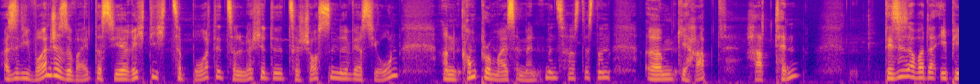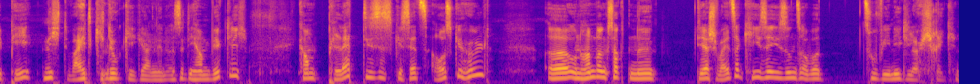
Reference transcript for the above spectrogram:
Also die waren schon so weit, dass sie eine richtig zerbohrte, zerlöcherte, zerschossene Version an Compromise Amendments, heißt es dann, ähm, gehabt hatten. Das ist aber der EPP nicht weit genug gegangen. Also die haben wirklich komplett dieses Gesetz ausgehöhlt äh, und haben dann gesagt, ne, der Schweizer Käse ist uns aber zu wenig löchrig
